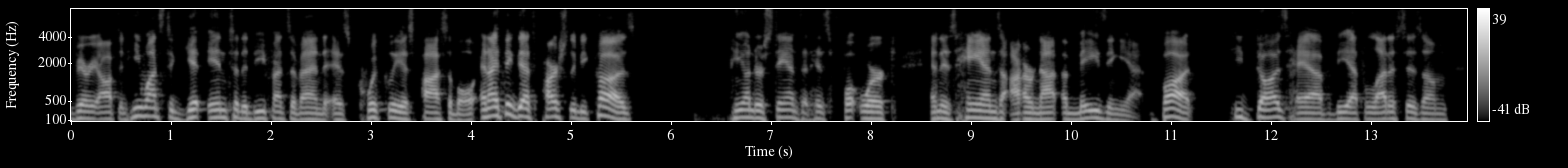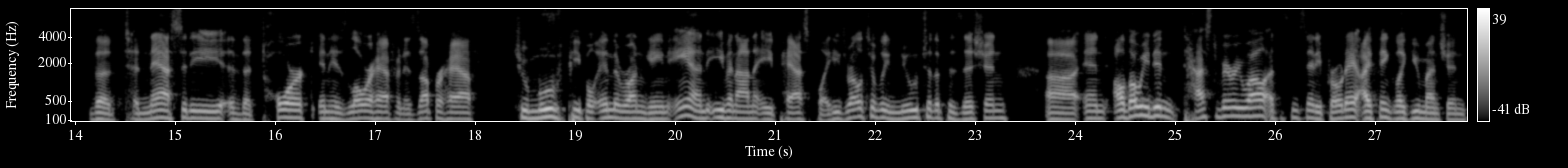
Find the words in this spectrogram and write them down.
very often. He wants to get into the defensive end as quickly as possible. And I think that's partially because he understands that his footwork and his hands are not amazing yet, but he does have the athleticism the tenacity, the torque in his lower half and his upper half to move people in the run game and even on a pass play. He's relatively new to the position. Uh, and although he didn't test very well at the Cincinnati Pro Day, I think, like you mentioned,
